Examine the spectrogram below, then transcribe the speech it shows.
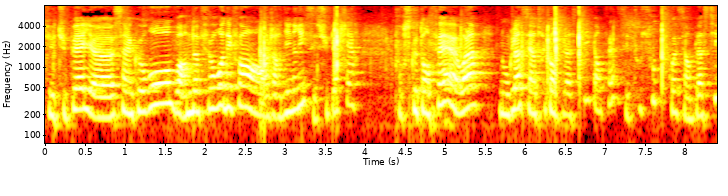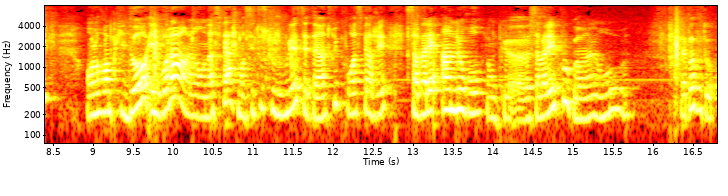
Tu, tu payes euh, 5 euros, voire 9 euros des fois en jardinerie, c'est super cher. Pour ce que t'en fais, euh, voilà. Donc là, c'est un truc en plastique en fait, c'est tout souple quoi, c'est en plastique. On le remplit d'eau et voilà, hein, on asperge. Moi, c'est tout ce que je voulais, c'était un truc pour asperger. Ça valait 1 euro, donc euh, ça valait le coup quoi, 1 euro. Y a pas photo.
